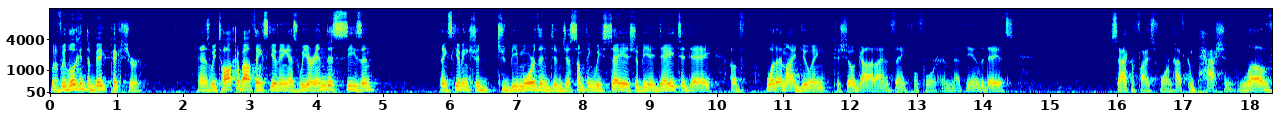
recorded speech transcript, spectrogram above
But if we look at the big picture, and as we talk about Thanksgiving, as we are in this season, Thanksgiving should, should be more than, than just something we say. It should be a day to day of what am I doing to show God I am thankful for Him. And at the end of the day, it's sacrifice for Him. Have compassion. Love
